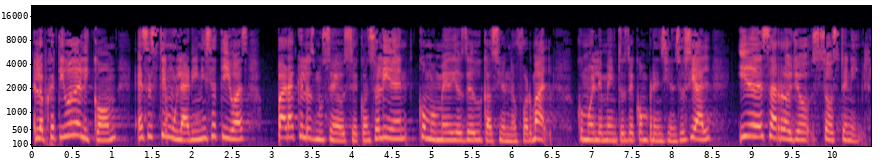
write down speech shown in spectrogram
El objetivo del ICOM es estimular iniciativas para que los museos se consoliden como medios de educación no formal, como elementos de comprensión social y de desarrollo sostenible.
